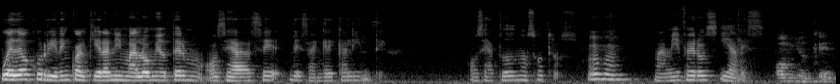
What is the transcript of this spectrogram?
puede ocurrir en cualquier animal homeotermo, o sea, hace de sangre caliente. O sea, todos nosotros, mamíferos y aves. ¿Omio qué?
